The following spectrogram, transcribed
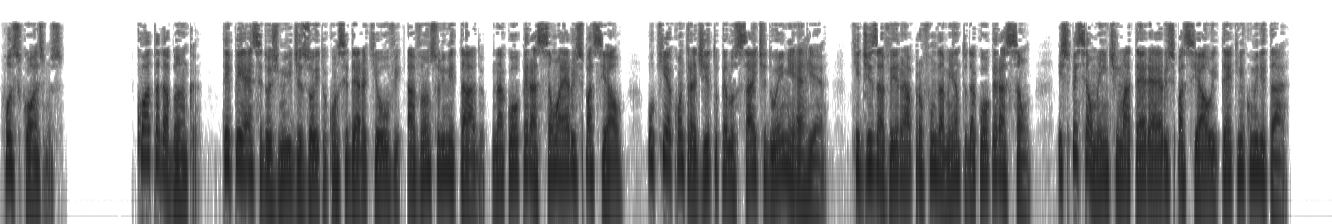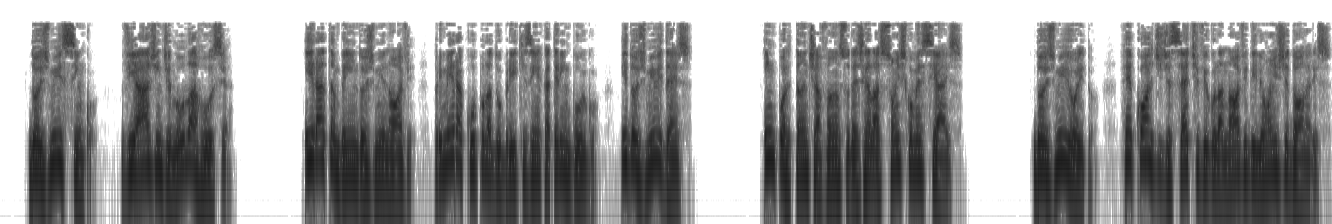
Roscosmos. Cota da banca. TPS 2018 considera que houve avanço limitado na cooperação aeroespacial, o que é contradito pelo site do MRE, que diz haver aprofundamento da cooperação, especialmente em matéria aeroespacial e técnico-militar. 2005. Viagem de Lula à Rússia. Irá também em 2009, primeira cúpula do BRICS em Ekaterimburgo, e 2010. Importante avanço das relações comerciais. 2008. Recorde de 7,9 bilhões de dólares.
